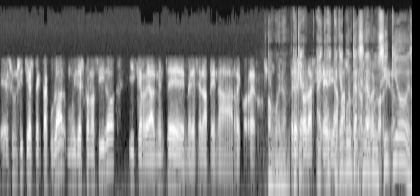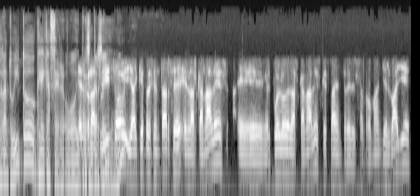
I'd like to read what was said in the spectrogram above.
es, un sitio espectacular, muy desconocido y que realmente merece la pena recorrerlo. bueno. Tres hay que, horas y media. Hay, que apuntarse en algún sitio? ¿Es gratuito? ¿Qué hay que hacer? ¿O es gratuito y hay que presentarse en las Canales, eh, en el pueblo de las Canales, que está entre el San Román y el Valle,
